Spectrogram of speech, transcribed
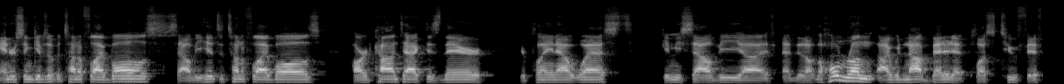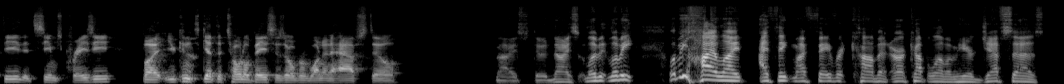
Anderson gives up a ton of fly balls. Salvi hits a ton of fly balls. Hard contact is there. You're playing out west. Give me Salvi. Uh, the, the home run, I would not bet it at plus 250. It seems crazy, but you can get the total bases over one and a half still. Nice, dude. Nice. Let me let me let me highlight. I think my favorite comment or a couple of them here. Jeff says,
